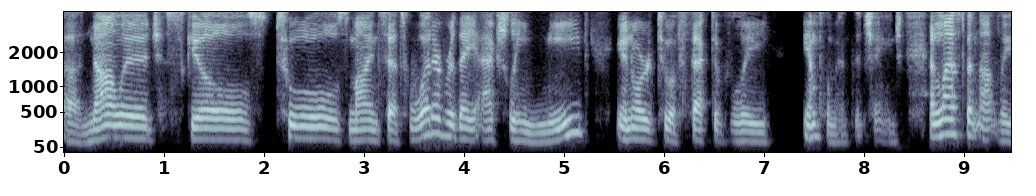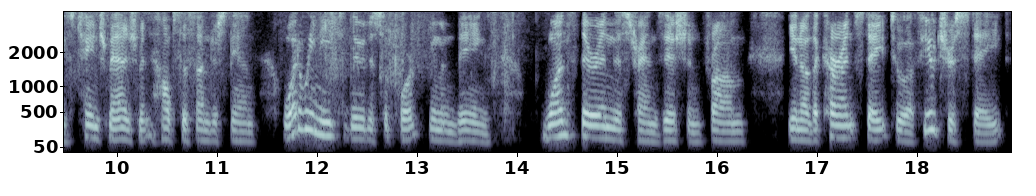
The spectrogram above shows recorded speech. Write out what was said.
uh, knowledge, skills, tools, mindsets, whatever they actually need in order to effectively implement the change. And last but not least, change management helps us understand what do we need to do to support human beings once they're in this transition from you know the current state to a future state.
